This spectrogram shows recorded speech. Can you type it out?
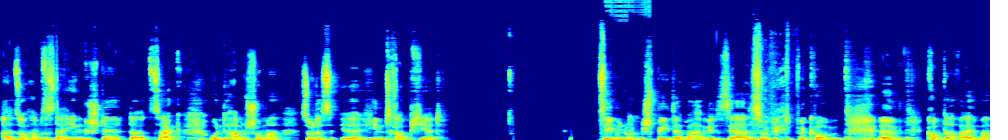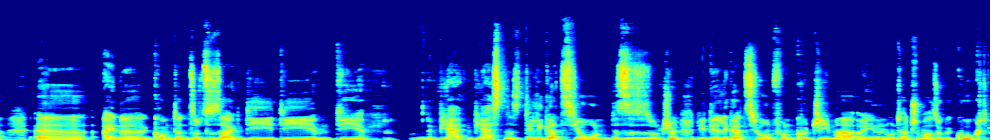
Also haben sie es da hingestellt, da zack, und haben schon mal so das äh, hintrapiert. Zehn Minuten später, haben wir das ja so mitbekommen, ähm, kommt auf einmal äh, eine, kommt dann sozusagen die, die, die, wie, wie heißt denn das? Delegation. Das ist so ein schön. Die Delegation von Kojima hin und hat schon mal so geguckt,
